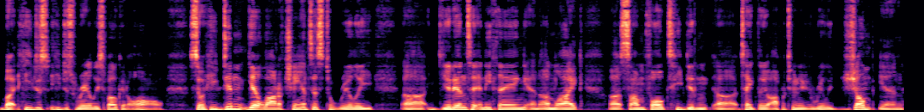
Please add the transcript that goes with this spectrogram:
But he just he just rarely spoke at all, so he didn't get a lot of chances to really uh, get into anything. And unlike uh, some folks, he didn't uh, take the opportunity to really jump in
